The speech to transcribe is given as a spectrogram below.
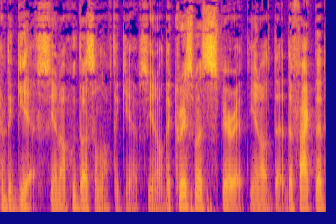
and the gifts, you know, who doesn't love the gifts, you know, the Christmas spirit, you know, the, the fact that,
